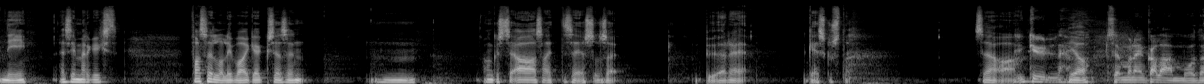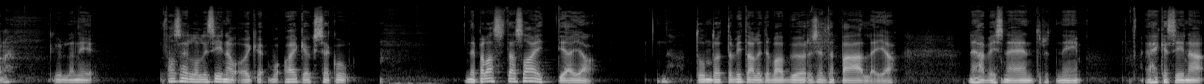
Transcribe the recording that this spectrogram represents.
niin, esimerkiksi Fasella oli vaikeuksia sen, mm, onko se A-saitte se, jos on se pyöreä keskusta? Se A. Kyllä, Joo. semmoinen kalanmuotoinen. Kyllä, niin Fasella oli siinä oike- vaikeuksia, kun ne pelasivat sitä saittia ja tuntui, että Vitality vaan vyöri sieltä päälle ja ne hävisi ne entryt, niin ehkä siinä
